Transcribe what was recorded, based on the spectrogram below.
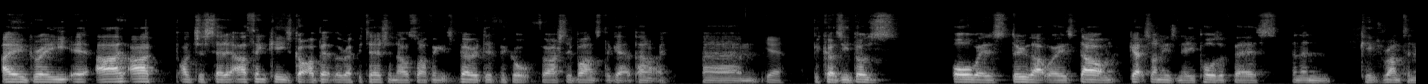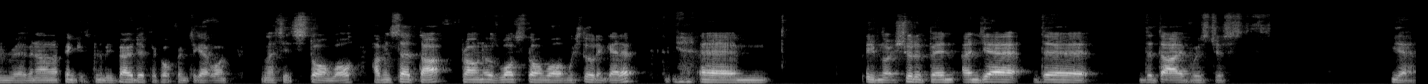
I agree. It, I, I, I've just said it. I think he's got a bit of a reputation now, so I think it's very difficult for Ashley Barnes to get a penalty. Um, Yeah. because he does always do that where he's down, gets on his knee, pulls a face, and then keeps ranting and raving. And I think it's going to be very difficult for him to get one unless it's Stonewall. Having said that, Brownells was Stonewall, and we still didn't get it. Yeah. Um, even though it should have been. And yeah, the the dive was just yeah.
